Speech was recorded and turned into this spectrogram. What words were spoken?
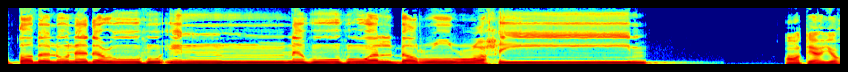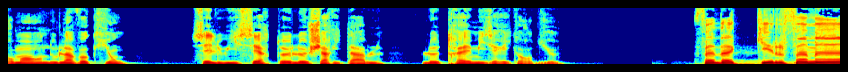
قبل ندعوه إنه هو البر الرحيم Antérieurement, nous l'invoquions. C'est lui, certes, le charitable, le très miséricordieux. فذكر فما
